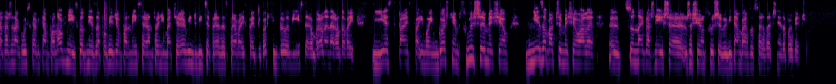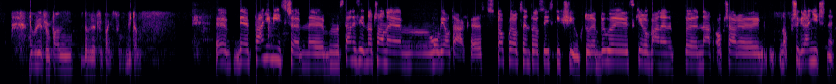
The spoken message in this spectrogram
Katarzyna Górska, witam ponownie i zgodnie z zapowiedzią pan minister Antoni Macierewicz, wiceprezes Prawa i Sprawiedliwości, były minister obrony narodowej jest państwa i moim gościem. Słyszymy się, nie zobaczymy się, ale y, co najważniejsze, że się słyszymy. Witam bardzo serdecznie, dobry wieczór. Dobry wieczór pan, dobry wieczór państwu. Witam. E, e, panie ministrze, e, Stany Zjednoczone mówią tak, 100% rosyjskich sił, które były skierowane na obszar no, przygraniczny,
